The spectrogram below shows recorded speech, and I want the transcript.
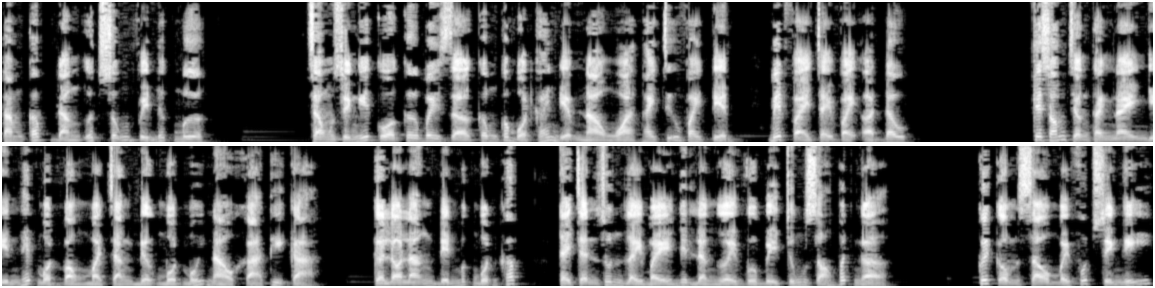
tam cấp đang ướt sũng vì nước mưa. Trong suy nghĩ của cơ bây giờ không có một khái niệm nào ngoài hai chữ vay tiền, biết phải chạy vậy ở đâu. Cái xóm trưởng thành này nhìn hết một vòng mà chẳng được một mối nào khả thi cả. Cơ lo lắng đến mức muốn khóc, tay chân run lẩy bẩy như là người vừa bị trúng gió bất ngờ. Cuối cùng sau mấy phút suy nghĩ,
